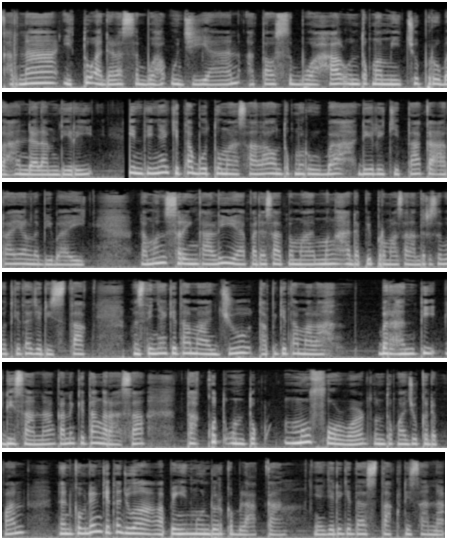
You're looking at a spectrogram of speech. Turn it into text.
karena itu adalah sebuah ujian atau sebuah hal untuk memicu perubahan dalam diri. Intinya kita butuh masalah untuk merubah diri kita ke arah yang lebih baik. Namun sering kali ya pada saat menghadapi permasalahan tersebut kita jadi stuck. Mestinya kita maju tapi kita malah berhenti di sana karena kita ngerasa takut untuk move forward untuk maju ke depan dan kemudian kita juga nggak pengen mundur ke belakang ya jadi kita stuck di sana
